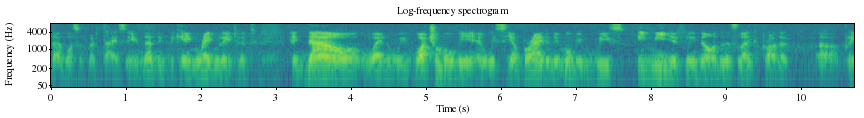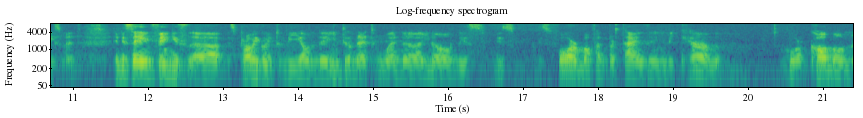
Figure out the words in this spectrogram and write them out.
that was advertising and then it became regulated and now, when we watch a movie and we see a brand in the movie, we immediately know that it's like product uh, placement. And the same thing is uh, it's probably going to be on the internet when uh, you know this this this form of advertising become more common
